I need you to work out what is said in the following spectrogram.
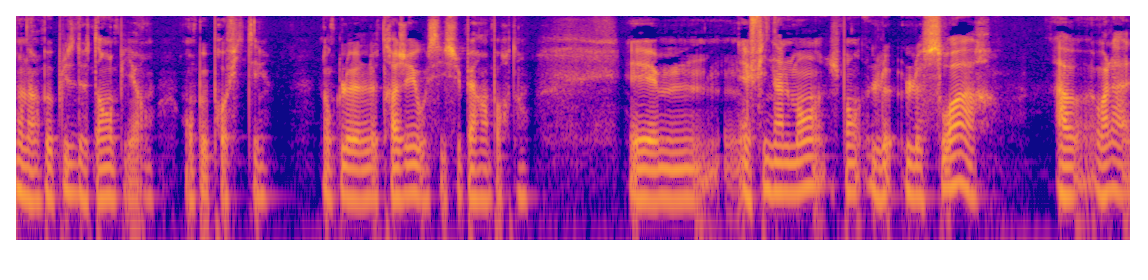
on a un peu plus de temps, puis on, peut profiter. Donc le, trajet est aussi super important. Et, hum, finalement, je pense, le, soir, voilà,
